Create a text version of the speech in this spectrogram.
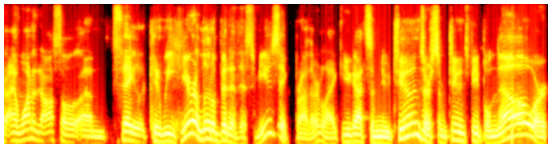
I, wanted to also um, say, can we hear a little bit of this music, brother? Like you got some new tunes or some tunes people know, or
